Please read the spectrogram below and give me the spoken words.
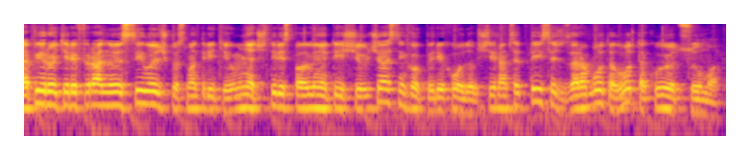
Копируйте реферальную ссылочку, смотрите, у меня 4500 участников, переходов 14 тысяч, заработал вот такую вот сумму.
